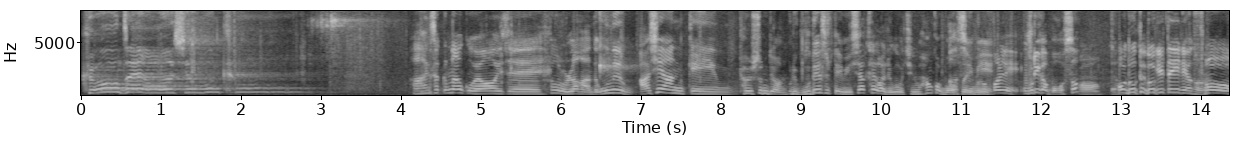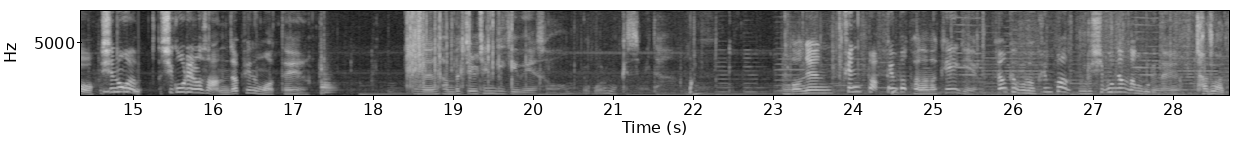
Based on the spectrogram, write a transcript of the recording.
그대 마시만큼 아 행사 끝나고요 이제 서울 올라가는데 오늘 아시안 게임 결승전. 우리 무대 했을 때 이미 시작해가지고 지금 한 골 아, 먹었어 지금 이미. 그럼 빨리 우리가 먹었어? 어. 어, 너 때, 너 1대1이야 그럼? 어. 신호가 시골이라서 안 잡히는 것 같아 저는 단백질 챙기기 위해서 이걸 먹겠습니다 이거는 퀸팍 퀸팍 바나나 케이크예요 생각해보면 퀸팍 우리 15년 단골이네 자주 갔지,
